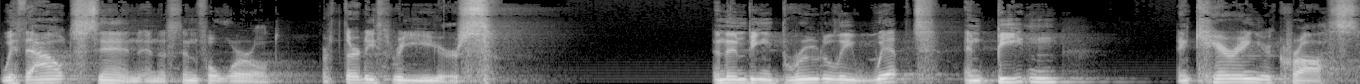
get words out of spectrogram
without sin in a sinful world for 33 years? And then being brutally whipped and beaten and carrying your cross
